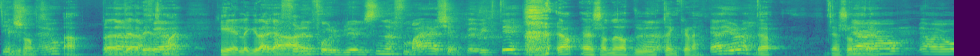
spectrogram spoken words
Det skjønner jeg jo. Ja, det, er, det er det derfor som jeg- er Hele Det er greia derfor den er forberedelsen for meg er kjempeviktig. Ja, jeg skjønner at du tenker det. Jeg gjør det. Ja, jeg skjønner Jeg, er det. jeg har jo,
